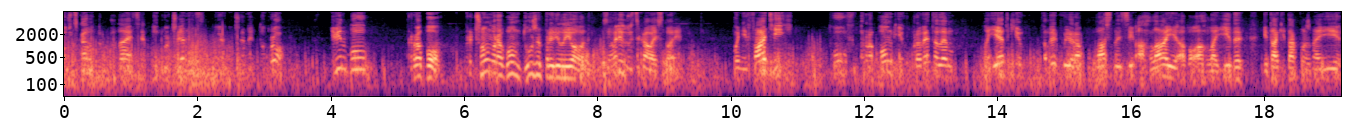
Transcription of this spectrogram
дуже цікаво перекладається як доброчинець, хто чинить добро. І він був рабом. Причому рабом дуже привілейованим. Взагалі дуже цікава історія. Боніфатій був рабом і управителем маєтків великої рабовласниці Аглаї або Аглаїди, і так і так можна її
